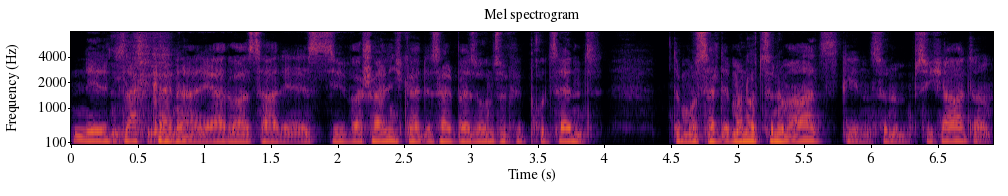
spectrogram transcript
Nee, das sagt keiner, ja, du hast ADS. Die Wahrscheinlichkeit ist halt bei so und so viel Prozent. Du musst halt immer noch zu einem Arzt gehen, zu einem Psychiater.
